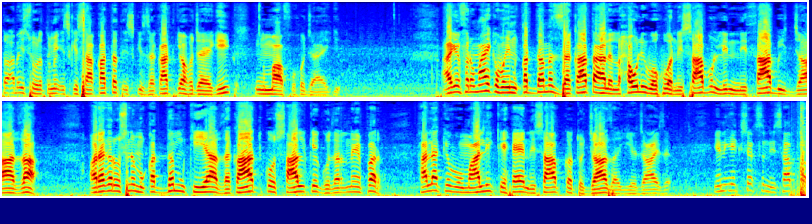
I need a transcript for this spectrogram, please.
تو اب اس صورت میں اس کی ثقافت اس کی زکوٰۃ کیا ہو جائے گی؟ معاف ہو جائے گی۔ آگے فرمائے کہ وہ ان قدم زکوٰۃ الحول و ہوا نصاب النصاب جازا اور اگر اس نے مقدم کیا زکوٰۃ کو سال کے گزرنے پر، حالانکہ وہ مالک ہے نصاب کا، تو جاز یہ جائز ہے۔ یعنی ایک شخص نصاب کا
